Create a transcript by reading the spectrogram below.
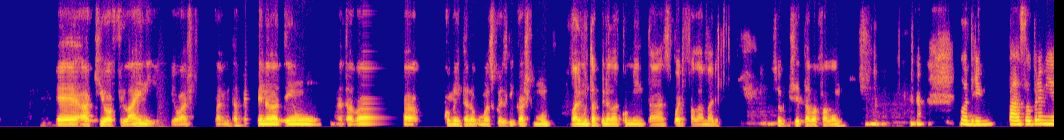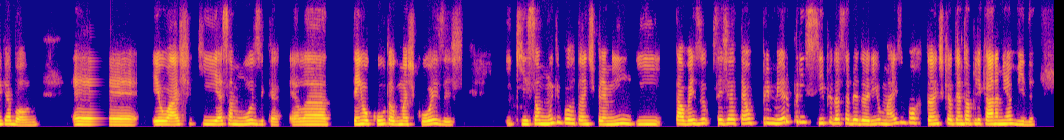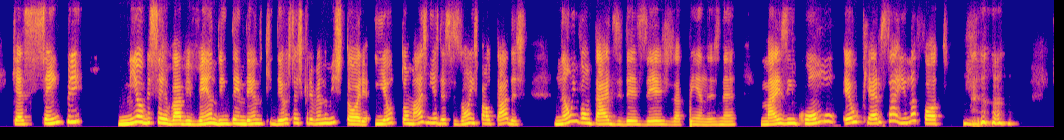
é, aqui offline. Eu acho que vale muito a pena. Ela tem um. Eu estava comentando algumas coisas aqui que eu acho que muito, vale muito a pena ela comentar. Você pode falar, Mari, sobre o que você estava falando? Rodrigo, passou para mim aqui a bola. É, eu acho que essa música ela tem oculto algumas coisas que são muito importantes para mim e talvez seja até o primeiro princípio da sabedoria, o mais importante que eu tento aplicar na minha vida, que é sempre me observar vivendo, entendendo que Deus está escrevendo uma história e eu tomar as minhas decisões pautadas não em vontades e desejos apenas, né? Mas em como eu quero sair na foto.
